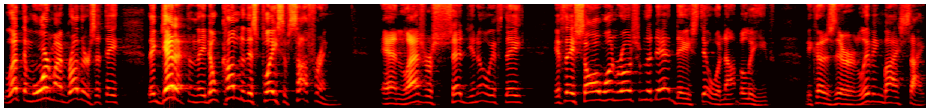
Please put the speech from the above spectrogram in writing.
let them warn my brothers that they, they get it and they don't come to this place of suffering. And Lazarus said, You know, if they, if they saw one rose from the dead, they still would not believe because they're living by sight.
